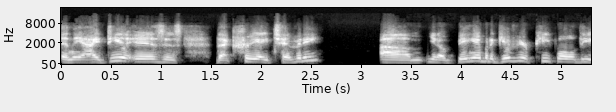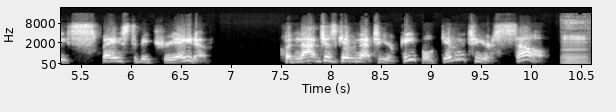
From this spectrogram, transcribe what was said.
And the idea is is that creativity, um, you know, being able to give your people the space to be creative, but not just giving that to your people, giving it to yourself Mm.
